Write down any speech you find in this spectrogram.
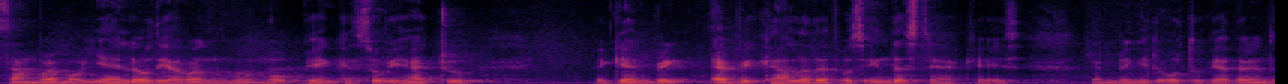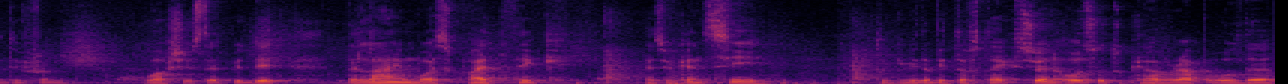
some were more yellow the other one were more pink and so we had to again bring every color that was in the staircase and bring it all together in the different washes that we did. The lime was quite thick, as you can see, to give it a bit of texture and also to cover up all the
